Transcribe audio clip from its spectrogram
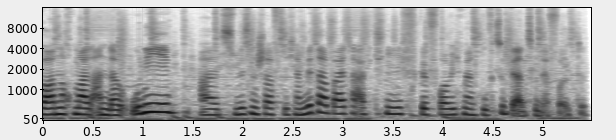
war nochmal an der Uni als wissenschaftlicher Mitarbeiter aktiv, bevor mich mein Ruf zu Bernson erfolgte.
